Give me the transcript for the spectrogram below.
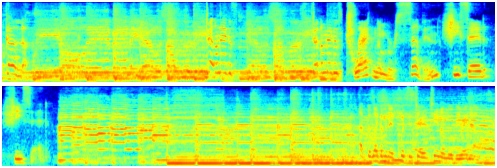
Submarine. We all live in a yellow submarine, Tell them niggas, yellow submarine. tell them niggas. Track number seven, She Said, She Said. I feel like I'm in a Quentin Tarantino movie right now.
